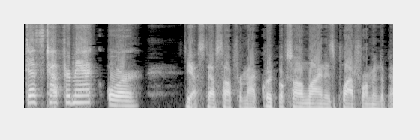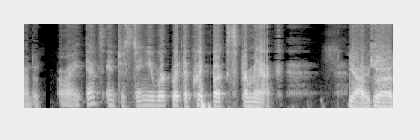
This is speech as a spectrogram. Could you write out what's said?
desktop for Mac or? Yes, desktop for Mac. QuickBooks Online is platform independent. All right, that's interesting. You work with the QuickBooks for Mac. Yeah, okay. uh,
